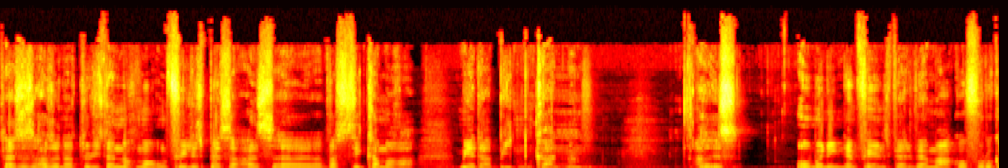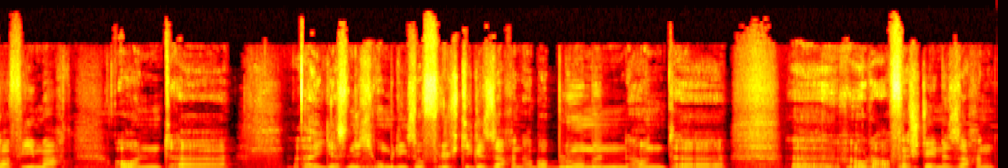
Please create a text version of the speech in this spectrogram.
Das ist also natürlich dann nochmal um vieles besser, als äh, was die Kamera mir da bieten kann. Ne? Also ist unbedingt empfehlenswert. Wer Makrofotografie macht und äh, äh, jetzt nicht unbedingt so flüchtige Sachen, aber Blumen und äh, äh, oder auch feststehende Sachen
